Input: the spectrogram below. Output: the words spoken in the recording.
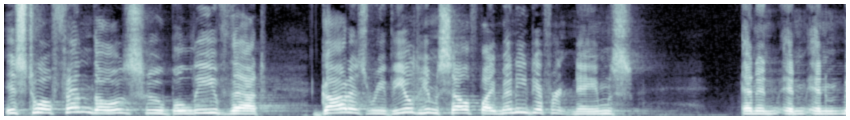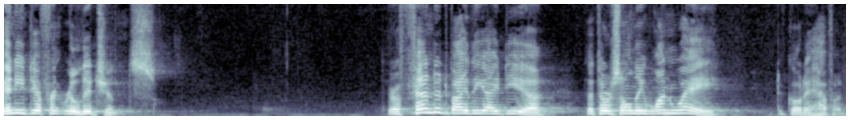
is to offend those who believe that God has revealed himself by many different names and in, in, in many different religions. They're offended by the idea that there's only one way to go to heaven.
